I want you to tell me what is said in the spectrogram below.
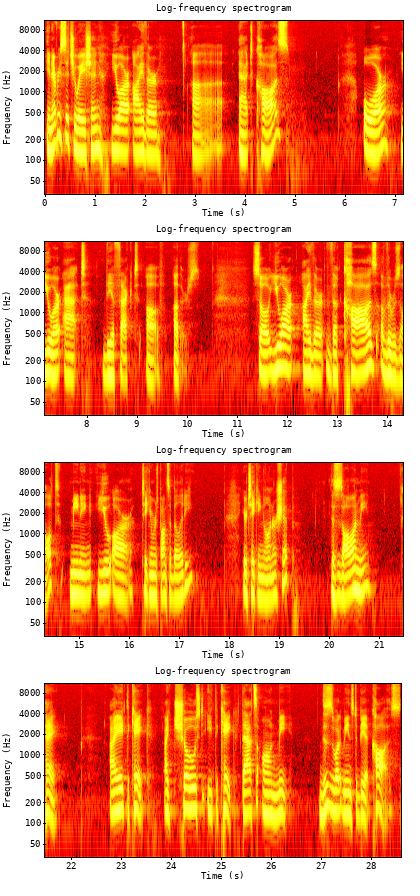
In every situation, you are either uh, at cause or you are at the effect of others. So you are either the cause of the result, meaning you are taking responsibility, you're taking ownership. This is all on me. Hey, I ate the cake. I chose to eat the cake. That's on me. This is what it means to be at cause.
